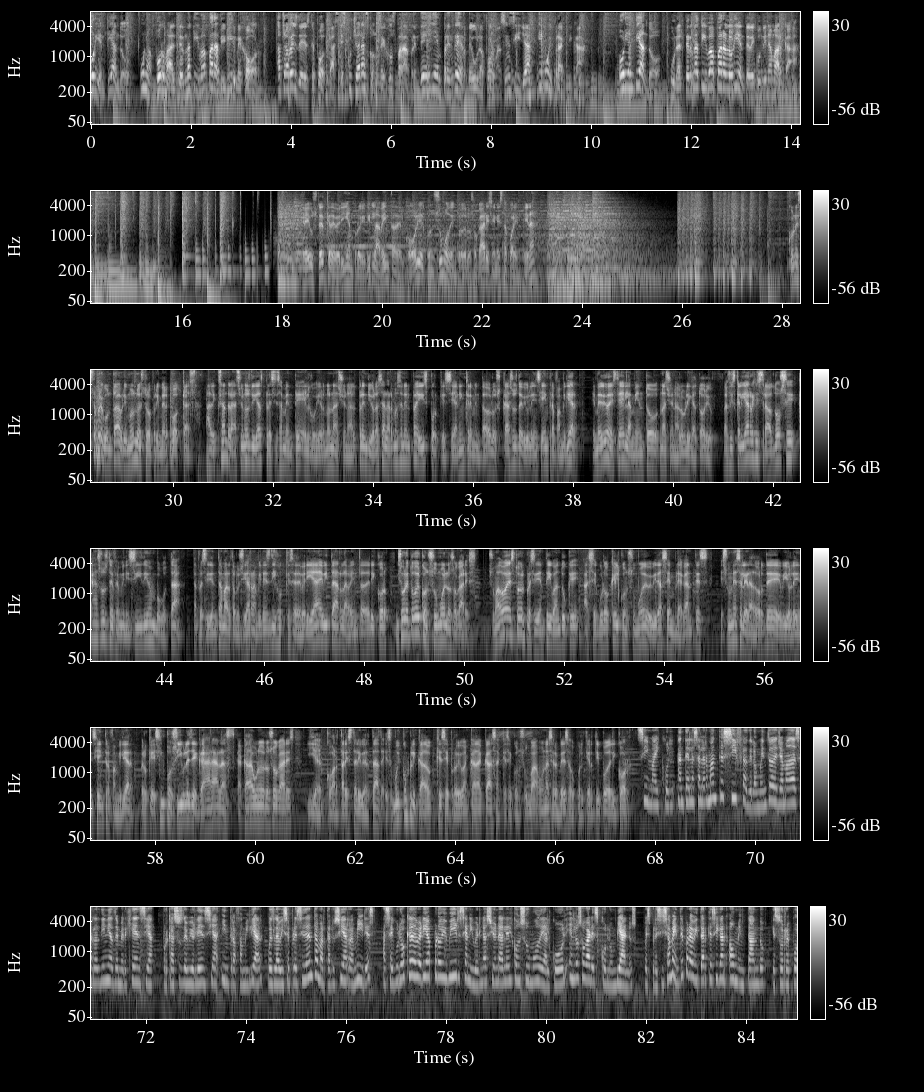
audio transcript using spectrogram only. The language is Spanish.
Orienteando, una forma alternativa para vivir mejor. A través de este podcast escucharás consejos para aprender y emprender de una forma sencilla y muy práctica. Orienteando, una alternativa para el oriente de Cundinamarca. ¿Cree usted que deberían prohibir la venta de alcohol y el consumo dentro de los hogares en esta cuarentena? Con esta pregunta abrimos nuestro primer podcast. Alexandra, hace unos días precisamente el gobierno nacional prendió las alarmas en el país porque se han incrementado los casos de violencia intrafamiliar. En medio de este aislamiento nacional obligatorio, la Fiscalía ha registrado 12 casos de feminicidio en Bogotá. La presidenta Marta Lucía Ramírez dijo que se debería evitar la venta de licor y sobre todo el consumo en los hogares. Sumado a esto, el presidente Iván Duque aseguró que el consumo de bebidas embriagantes es un acelerador de violencia intrafamiliar, pero que es imposible llegar a, las, a cada uno de los hogares y coartar esta libertad. Es muy complicado que se prohíba en cada casa que se consuma una cerveza o cualquier tipo de licor. Sí, Michael, ante las alarmantes cifras del aumento de llamadas a las líneas de emergencia por casos de violencia intrafamiliar, pues la vicepresidenta Marta Lucía Ramírez aseguró que debería prohibirse a nivel nacional el consumo de alcohol en los hogares colombianos, pues precisamente para evitar que sigan aumentando estos reportes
